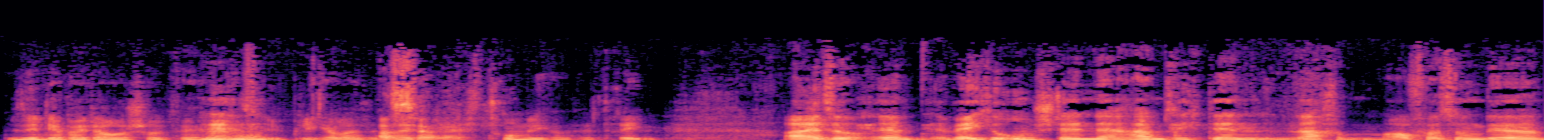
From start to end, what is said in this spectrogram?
Wir sind ja bei Dauerschuldverhältnissen üblicherweise Mhm. Hast bei ja recht. Verträgen. Also, ähm, welche Umstände haben sich denn nach Auffassung der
